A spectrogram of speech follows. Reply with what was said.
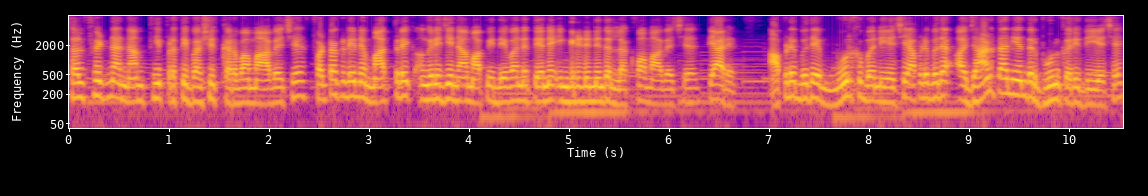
સલ્ફેટના નામથી પ્રતિભાષિત કરવામાં આવે છે. ફટકડીને માત્ર એક અંગ્રેજી નામ આપી દેવાને તેને ઇન્ગ્રેડિયન્ટની અંદર લખવામાં આવે છે. ત્યારે આપણે બધે મૂર્ખ બનીએ છીએ, આપણે બધા અજાણતાની અંદર ભૂલ કરી દઈએ છીએ.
